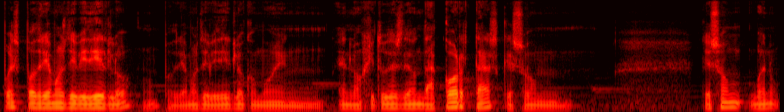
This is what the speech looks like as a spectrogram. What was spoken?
pues podríamos dividirlo, podríamos dividirlo como en, en, longitudes de onda cortas, que son, que son, bueno,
